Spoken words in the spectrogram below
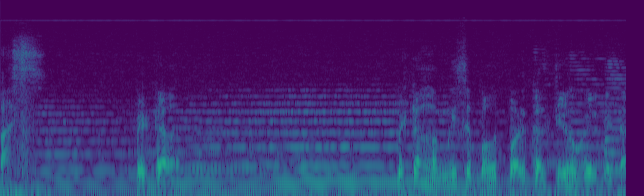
बस। बेटा बेटा, हमनी से बहुत बड़ गलती हो गई बेटा।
